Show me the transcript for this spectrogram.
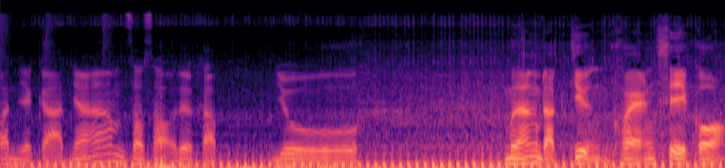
บรรยากาศยามเสาๆเด้อครับ อยู่เมืองดักจึงแขวงเซกอง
